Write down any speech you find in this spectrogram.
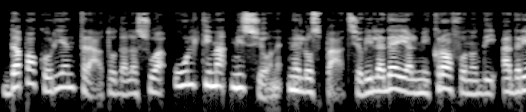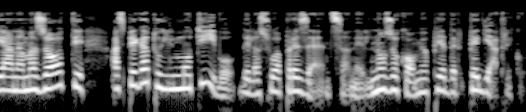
da poco rientrato dalla sua ultima missione nello spazio. Villadei al microfono di Adriana Masotti ha spiegato il motivo della sua presenza nel nosocomio pediatrico.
